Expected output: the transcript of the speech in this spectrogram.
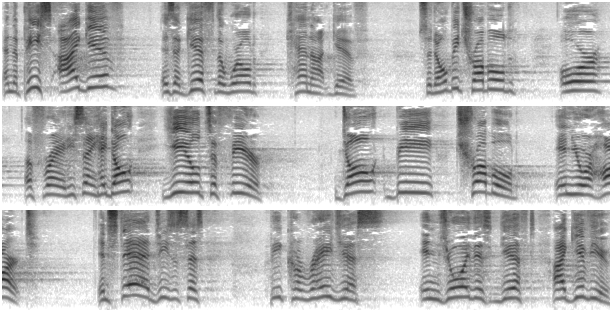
And the peace I give is a gift the world cannot give. So don't be troubled or afraid. He's saying, Hey, don't yield to fear. Don't be troubled in your heart. Instead, Jesus says, be courageous. Enjoy this gift I give you.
